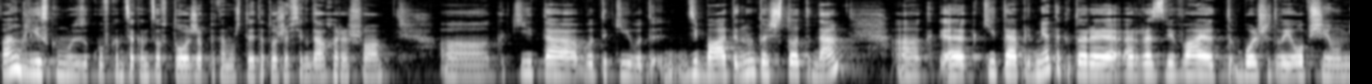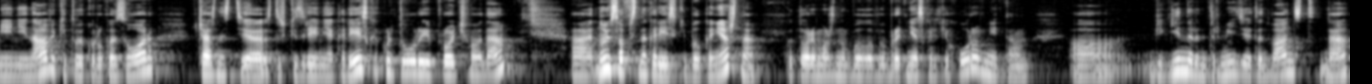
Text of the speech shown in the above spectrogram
по английскому языку, в конце концов, тоже, потому что это тоже всегда хорошо. А, какие-то вот такие вот дебаты, ну, то есть что-то, да, а, э, какие-то предметы, которые развивают больше твои общие умения и навыки, твой кругозор, в частности, с точки зрения корейской культуры и прочего, да. А, ну и, собственно, корейский был, конечно, который можно было выбрать нескольких уровней, там, а, beginner, intermediate, advanced, да.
